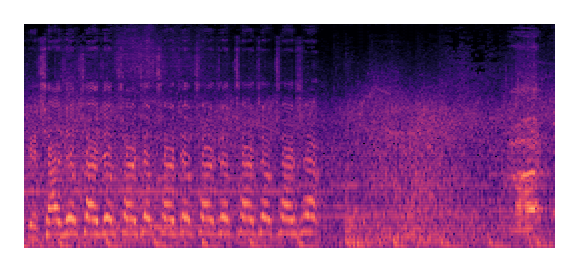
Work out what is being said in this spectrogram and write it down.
Okay, charge up, charge up, charge up, charge up, charge up, charge up, charge up. Uh,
